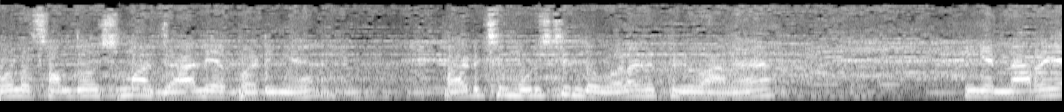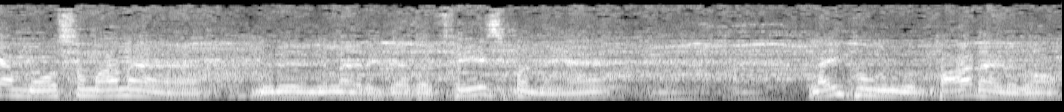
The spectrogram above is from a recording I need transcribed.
இவ்வளோ சந்தோஷமாக ஜாலியாக படிங்க. படித்து முடிச்சுட்டு இந்த உலகத்துக்கு வாங்க. இங்கே நிறையா மோசமான மிருகங்கள்லாம் இருக்குது அதை ஃபேஸ் பண்ணுங்கள் லைஃப் உங்களுக்கு ஒரு பாடம் எடுக்கும்.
